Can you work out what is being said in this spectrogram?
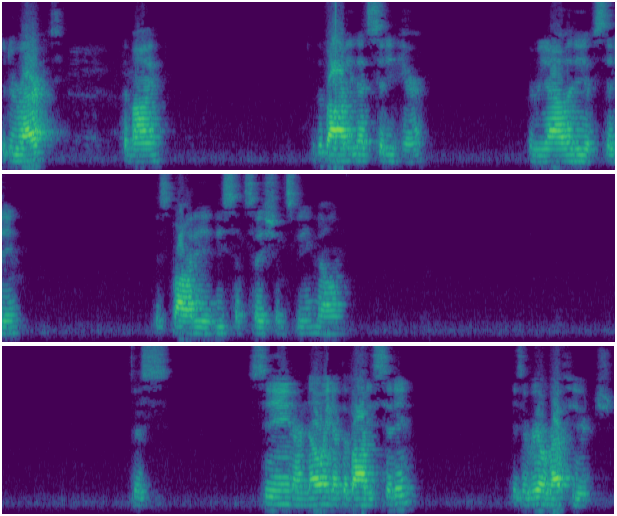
to direct the mind to the body that's sitting here, the reality of sitting this body, these sensations being known. This seeing or knowing of the body sitting is a real refuge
